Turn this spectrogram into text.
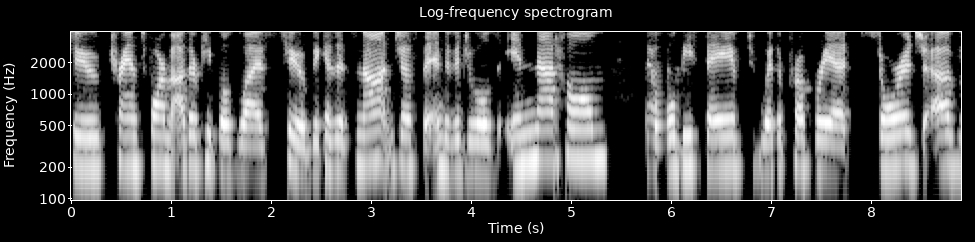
to transform other people's lives too, because it's not just the individuals in that home that will be saved with appropriate storage of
